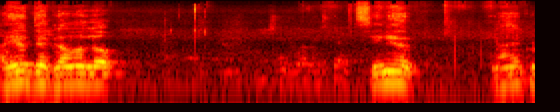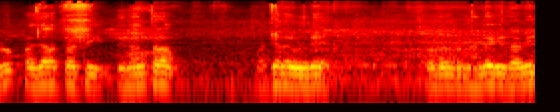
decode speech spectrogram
అయోధ్య గ్రామంలో సీనియర్ నాయకుడు ప్రజలతోటి నిరంతరం మధ్యలో ఉండే సోదరుడు నందగి రవి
